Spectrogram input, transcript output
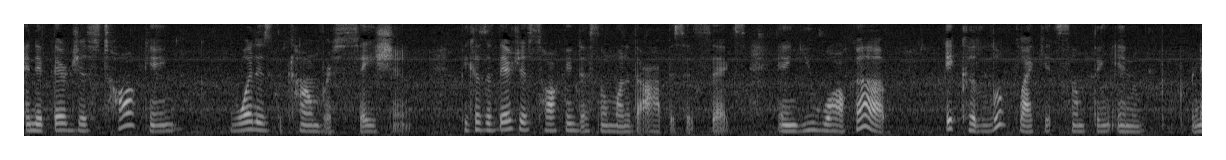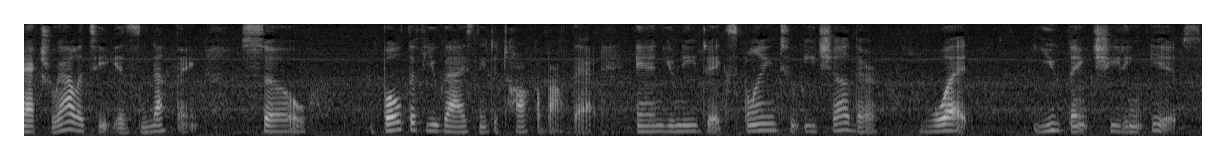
And if they're just talking, what is the conversation? Because if they're just talking to someone of the opposite sex and you walk up, it could look like it's something in, in actuality is nothing. So both of you guys need to talk about that and you need to explain to each other what you think cheating is.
